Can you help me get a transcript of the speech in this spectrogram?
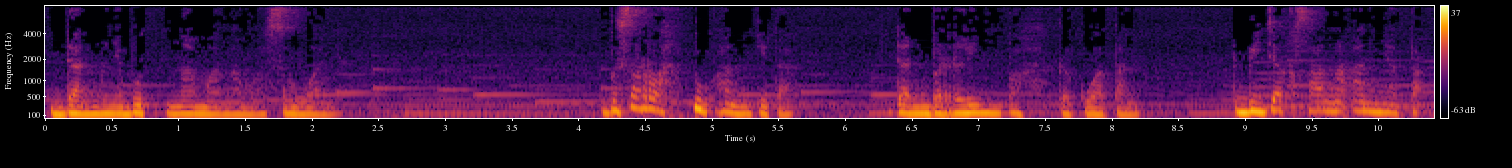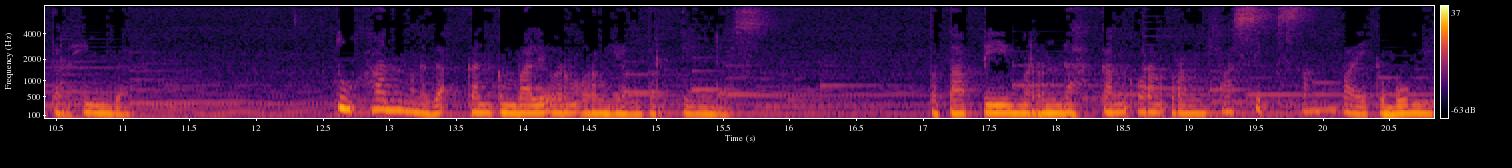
dan menyebut nama-nama semuanya. Besarlah Tuhan kita dan berlimpah kekuatan. Kebijaksanaannya tak terhingga. Tuhan menegakkan kembali orang-orang yang tertindas, tetapi merendahkan orang-orang fasik sampai ke bumi.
